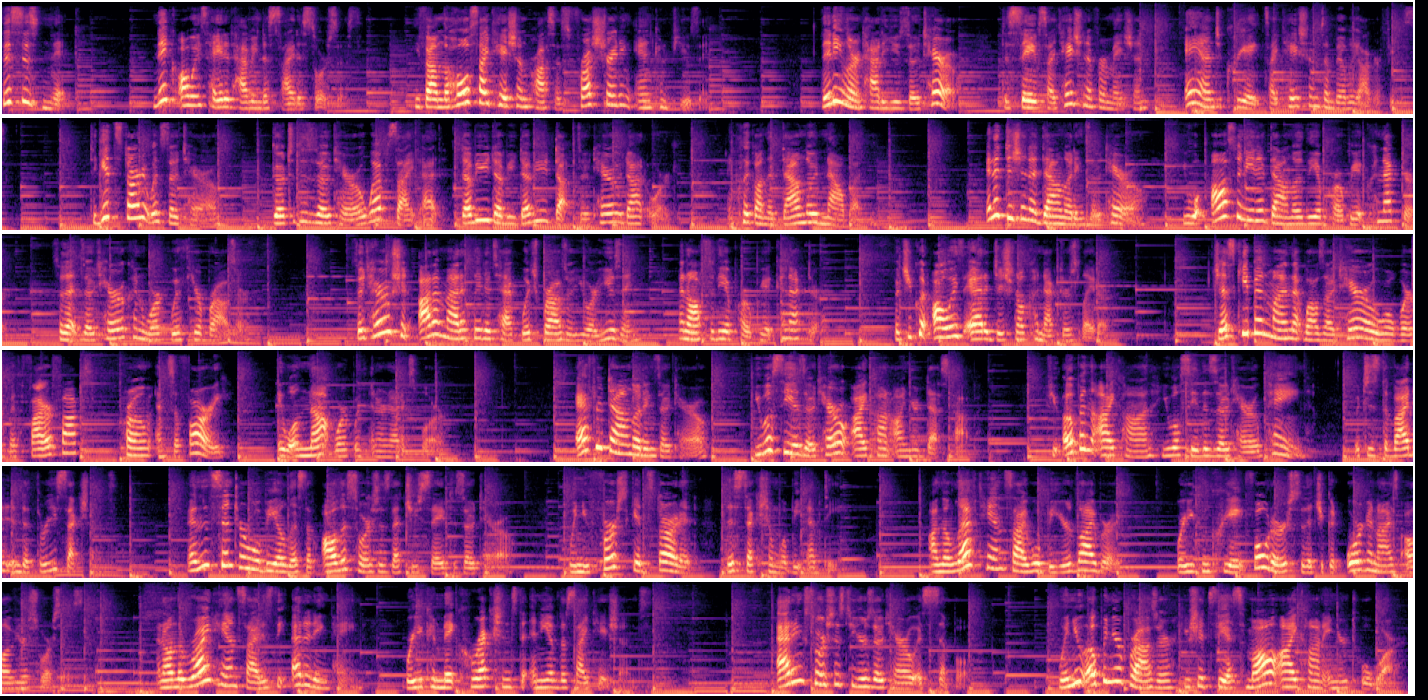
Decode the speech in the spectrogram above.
This is Nick. Nick always hated having to cite his sources. He found the whole citation process frustrating and confusing. Then he learned how to use Zotero to save citation information and to create citations and bibliographies. To get started with Zotero, go to the Zotero website at www.zotero.org and click on the Download Now button. In addition to downloading Zotero, you will also need to download the appropriate connector so that Zotero can work with your browser. Zotero should automatically detect which browser you are using and offer the appropriate connector, but you could always add additional connectors later. Just keep in mind that while Zotero will work with Firefox, Chrome, and Safari, it will not work with Internet Explorer. After downloading Zotero, you will see a Zotero icon on your desktop. If you open the icon, you will see the Zotero pane, which is divided into three sections. In the center will be a list of all the sources that you saved to Zotero. When you first get started, this section will be empty. On the left-hand side will be your library, where you can create folders so that you can organize all of your sources. And on the right-hand side is the editing pane, where you can make corrections to any of the citations. Adding sources to your Zotero is simple. When you open your browser, you should see a small icon in your toolbar,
